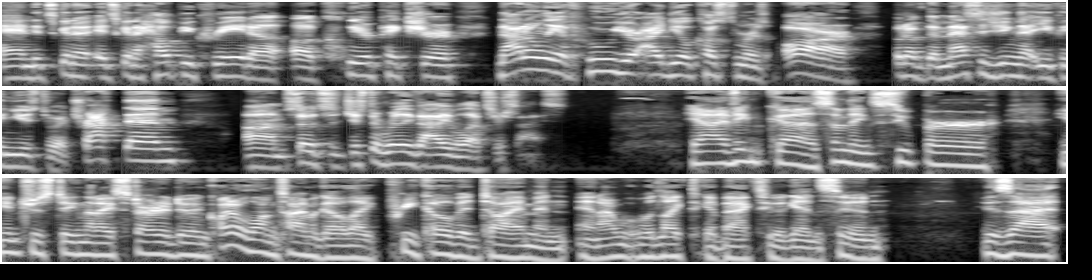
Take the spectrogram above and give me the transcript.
And it's going to it's going to help you create a, a clear picture not only of who your ideal customers are but of the messaging that you can use to attract them. Um, so it's just a really valuable exercise yeah i think uh, something super interesting that I started doing quite a long time ago, like pre COVID time, and, and I w- would like to get back to again soon, is that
